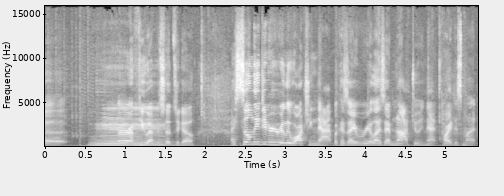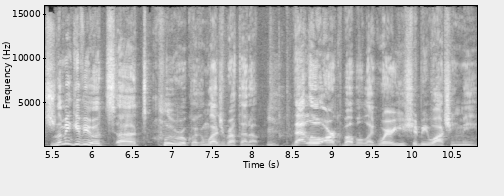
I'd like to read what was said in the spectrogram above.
the or a few hmm. episodes ago. I still need to be really watching that because I realize I'm not doing that quite as much. Let me give you a uh, clue real quick. I'm glad you brought that up. Hmm. That little arc bubble, like where you should be watching me,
